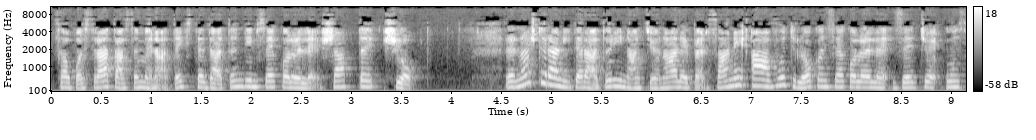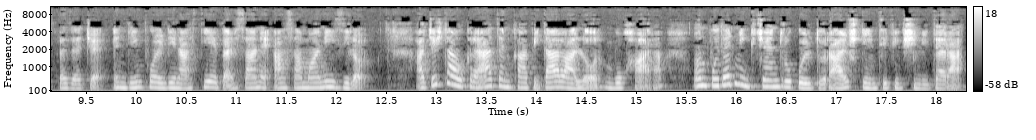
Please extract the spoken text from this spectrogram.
S-au păstrat asemenea texte datând din secolele 7 și 8. Renașterea literaturii naționale persane a avut loc în secolele 10-11, în timpul dinastiei persane a samanizilor. Aceștia au creat în capitala lor, Buhara, un puternic centru cultural, științific și literar.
